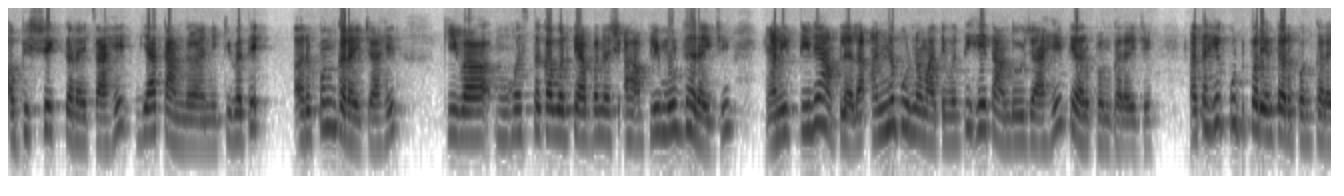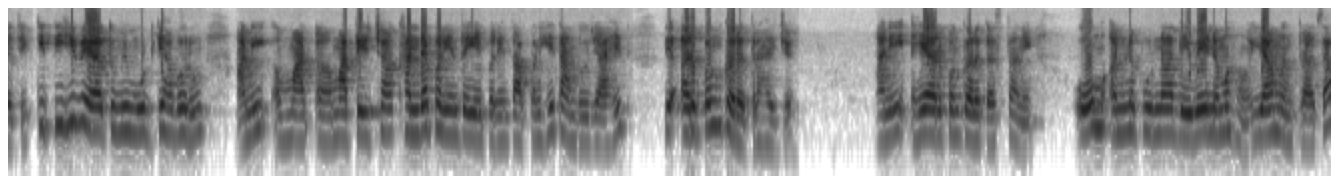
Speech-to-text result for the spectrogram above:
अभिषेक करायचा आहे. या तांदळाने किंवा ते अर्पण करायचे आहेत किंवा मस्तकावरती आपण अशी आपली मूठ धरायची आणि तिने आपल्याला अन्नपूर्णा मातेवरती हे तांदूळ जे आहे ते अर्पण करायचे. आता हे कुठपर्यंत अर्पण करायचे? कितीही वेळा तुम्ही मूठ घ्या भरून आणि मा मातेच्या खांद्यापर्यंत येईपर्यंत आपण हे तांदूळ जे आहेत ते अर्पण करत राहायचे. आणि हे अर्पण करत असताना ओम अन्नपूर्णा देवे नमः या मंत्राचा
